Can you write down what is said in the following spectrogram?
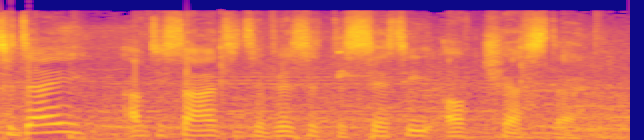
Today, I've decided to visit the city of Chester.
